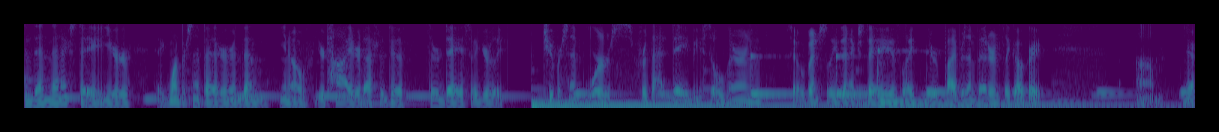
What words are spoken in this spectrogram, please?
and then the next day you're like one percent better, and then you know you're tired after the third day, so you're like two percent worse for that day, but you still learn. So eventually the next day is like you're five percent better. It's like oh great. Um, yeah.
